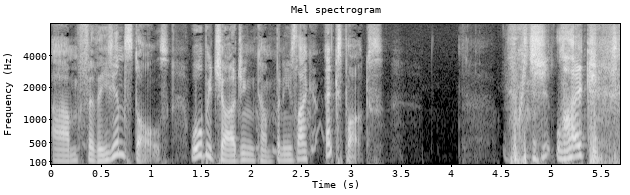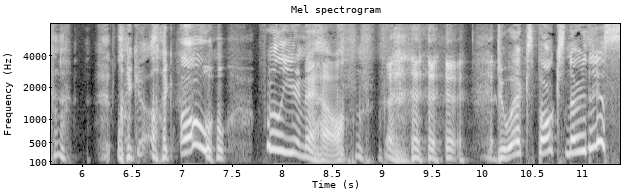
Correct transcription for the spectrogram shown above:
um, for these installs. We'll be charging companies like Xbox, which like. Like, like, oh, will you now? Do Xbox know this?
